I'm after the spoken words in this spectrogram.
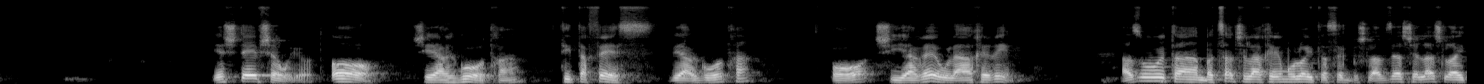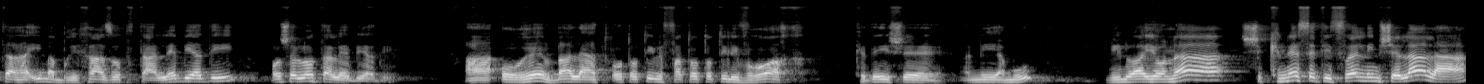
יש שתי אפשרויות, או שיהרגו אותך, תיתפס ויהרגו אותך, או שיראו לאחרים. אז הוא, בצד של האחרים הוא לא יתעסק בשלב זה, השאלה שלו הייתה האם הבריחה הזאת תעלה בידי או שלא תעלה בידי. העורב בא להטעות אותי, לפתות אותי לברוח כדי שאני אמות, ואילו היונה שכנסת ישראל נמשלה לה,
